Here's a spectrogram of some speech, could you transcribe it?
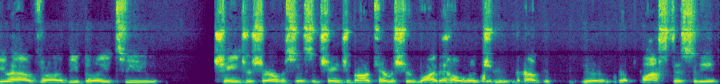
you have uh, the ability to change your services and change your biochemistry, why the hell wouldn't you have the, the, the plasticity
